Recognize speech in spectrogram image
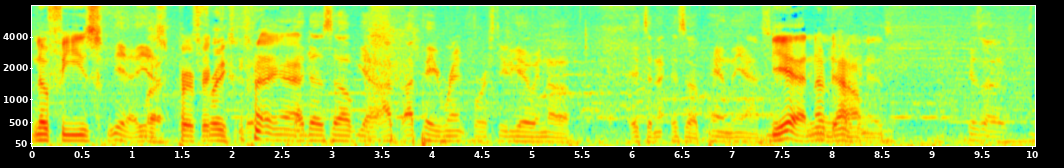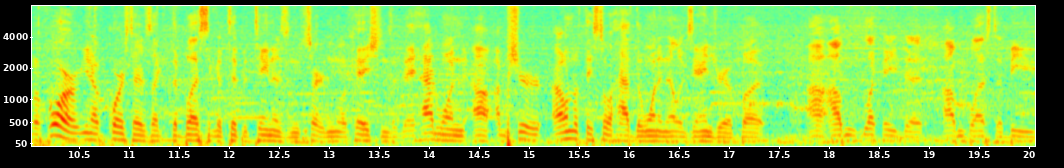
no fees. Yeah, yeah. It's perfect. It's free. yeah. That does help. Yeah, I, I pay rent for a studio, and uh, it's an it's a pain in the ass. Yeah, It no really doubt. is. Because uh, before, you know, of course, there's like the blessing of Tipitina's in certain locations. If they had one. Uh, I'm sure. I don't know if they still have the one in Alexandria, but uh, I'm lucky that I'm blessed to be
